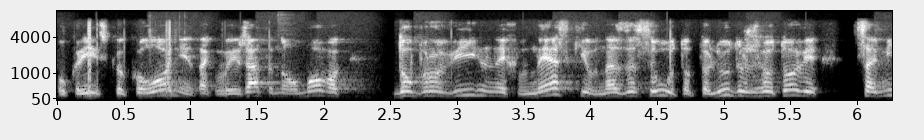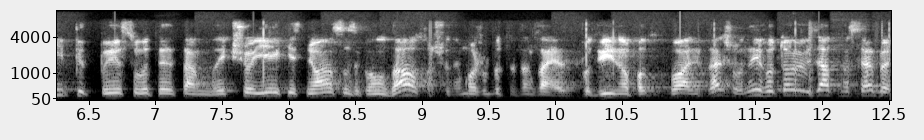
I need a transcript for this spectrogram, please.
української колонії так виїжджати на умовах добровільних внесків на ЗСУ. Тобто люди ж готові самі підписувати там, якщо є якісь нюанси законодавства, що не може бути там знає, подвійного оподаткування і далі. Вони готові взяти на себе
